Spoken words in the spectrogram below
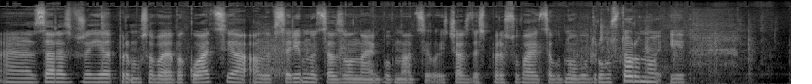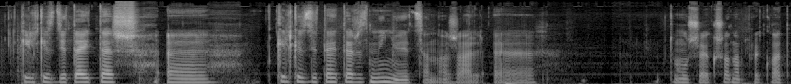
Е, Зараз вже є примусова евакуація, але все рівно ця зона, якби вона цілий час десь пересувається в одну в другу сторону, і кількість дітей теж, е, кількість дітей теж змінюється, на жаль. Е, тому що якщо, наприклад,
